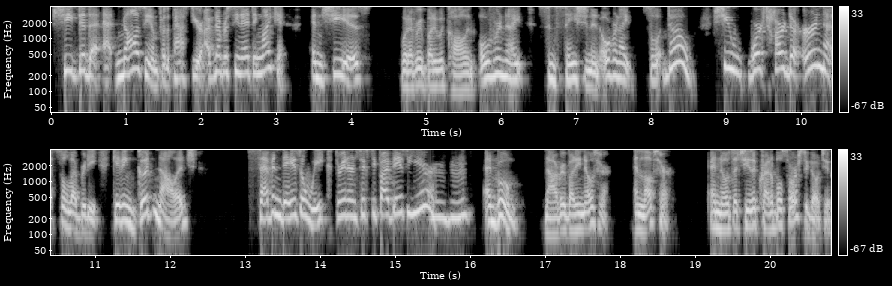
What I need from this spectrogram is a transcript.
She did that at nauseum for the past year. I've never seen anything like it. And she is what everybody would call an overnight sensation, an overnight. So no, she worked hard to earn that celebrity, giving good knowledge seven days a week, 365 days a year. Mm-hmm. And boom, now everybody knows her and loves her and knows that she's a credible source to go to.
